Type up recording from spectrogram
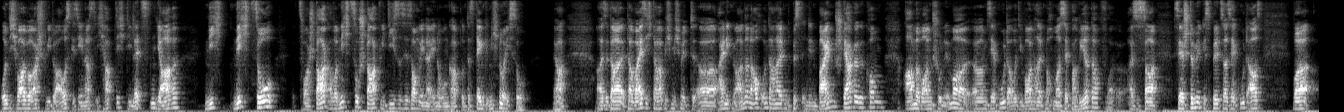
Und ich war überrascht, wie du ausgesehen hast. Ich habe dich die letzten Jahre nicht, nicht so, zwar stark, aber nicht so stark wie diese Saison in Erinnerung gehabt. Und das denke nicht nur ich so. Ja. Also da, da weiß ich, da habe ich mich mit äh, einigen anderen auch unterhalten. Du bist in den Beinen stärker gekommen. Arme waren schon immer ähm, sehr gut, aber die waren halt nochmal separierter. Also es sah sehr stimmiges Bild, sah sehr gut aus. War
